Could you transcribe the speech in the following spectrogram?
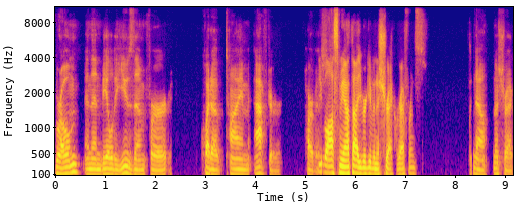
grow them and then be able to use them for quite a time after harvest. you lost me. I thought you were giving a Shrek reference. No, no Shrek.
